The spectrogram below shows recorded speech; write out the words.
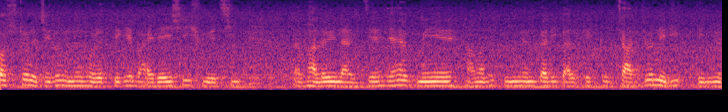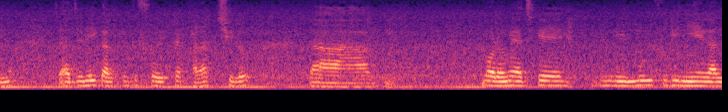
কষ্ট হয়েছিল, কিন্তু ভোরের দিকে বাইরে এসেই শুয়েছি, তা ভালোই লাগছে। যাই হোক, মেয়ে আমাদের তিনজনকারই কালকে একটু, চারজনেরই তিনজন চারজনেই কালকে একটু শরীরটা খারাপ ছিল। তা গরমে আজকে মুড়ি ফুটি নিয়ে গেল,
